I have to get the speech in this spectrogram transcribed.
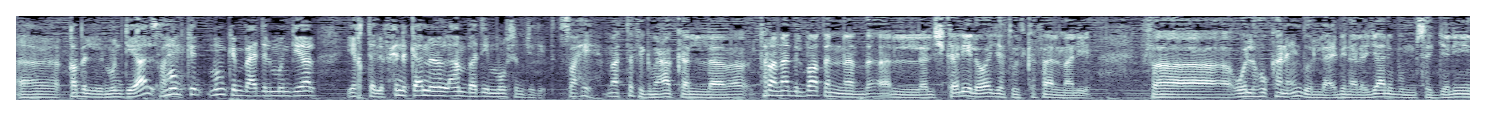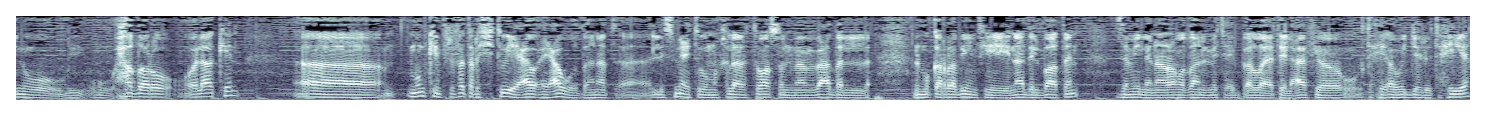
آه، قبل المونديال صحيح. ممكن ممكن بعد المونديال يختلف. إحنا كأننا الآن بادين موسم جديد. صحيح ما أتفق معك. ترى نادي الباطن ال- الإشكالية اللي واجهته الكفاءة المالية. ف واللي هو كان عنده اللاعبين الاجانب ومسجلين وحضروا ولكن ممكن في الفترة الشتوية يعو- يعوض. أنا اللي سمعته من خلال التواصل مع بعض ال- المقربين في نادي الباطن زميلنا رمضان المتعب الله يعطيه العافية وتحية أوجه له تحية.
